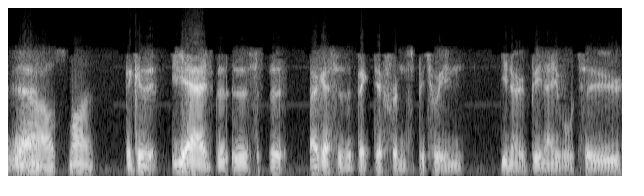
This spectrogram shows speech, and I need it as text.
Yeah, Um, that was smart. Because yeah, th- there's the, I guess there's a big difference between you know being able to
